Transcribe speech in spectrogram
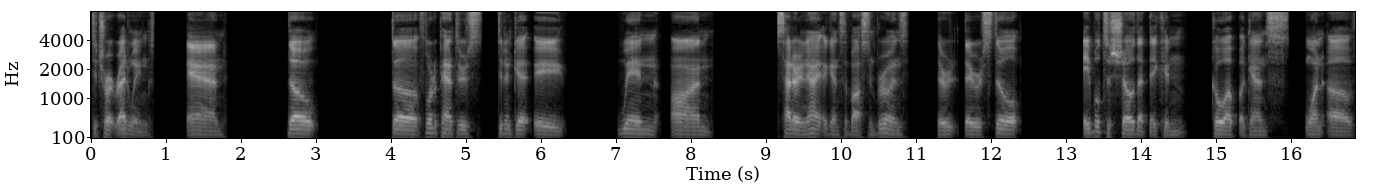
Detroit Red Wings. And though the Florida Panthers didn't get a win on Saturday night against the Boston Bruins, they they were still able to show that they can go up against one of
